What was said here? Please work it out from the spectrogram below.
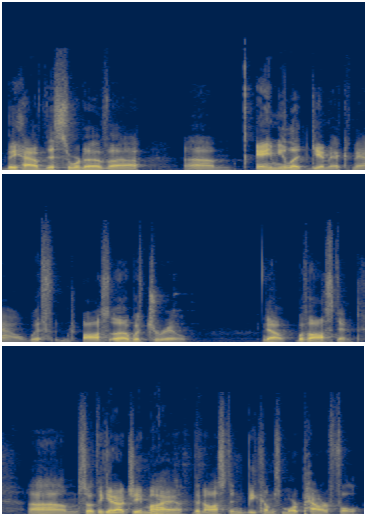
they have this sort of uh, um, amulet gimmick now with uh, with Drew. No, with Austin. Um, so if they get out J. Maya, then Austin becomes more powerful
